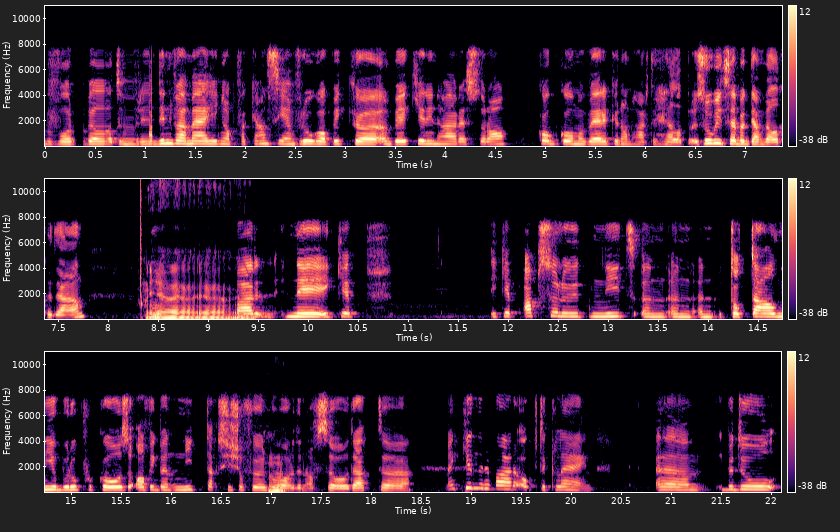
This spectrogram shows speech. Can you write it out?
bijvoorbeeld een vriendin van mij ging op vakantie en vroeg of ik uh, een weekje in haar restaurant kon komen werken om haar te helpen. Zoiets heb ik dan wel gedaan. Ja, ja, ja. ja. Maar nee, ik heb, ik heb absoluut niet een, een, een totaal nieuw beroep gekozen of ik ben niet taxichauffeur geworden of zo. Dat, uh, mijn kinderen waren ook te klein. Um, ik bedoel,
